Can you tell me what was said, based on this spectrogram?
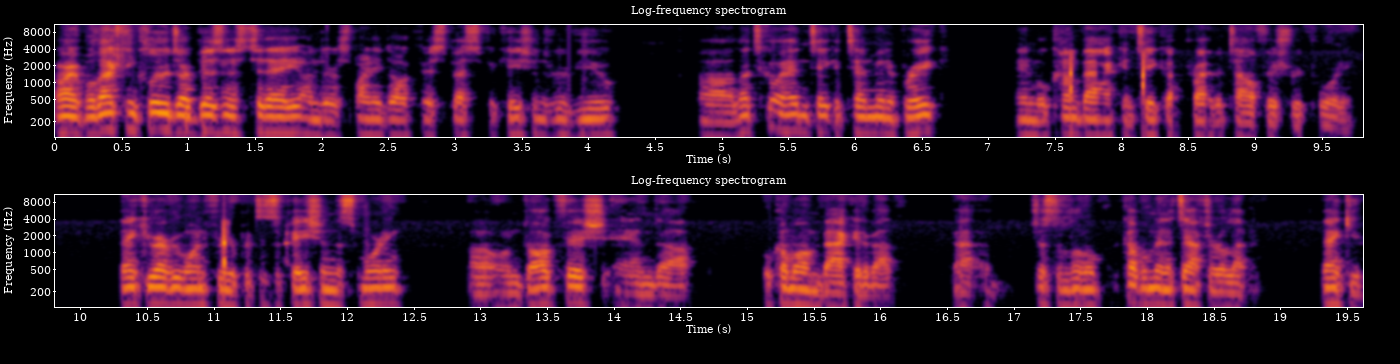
All right, well, that concludes our business today under spiny dogfish specifications review. Uh, let's go ahead and take a ten-minute break and we'll come back and take up private tilefish reporting. Thank you, everyone, for your participation this morning uh, on dogfish and uh, we'll come on back at about uh, just a little, a couple minutes after eleven. Thank you.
